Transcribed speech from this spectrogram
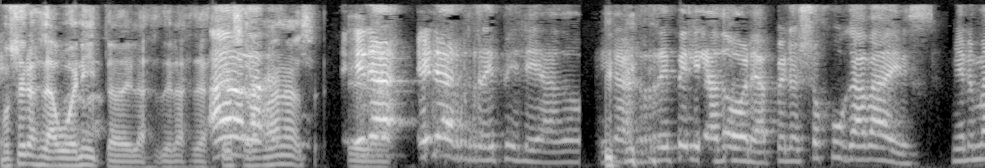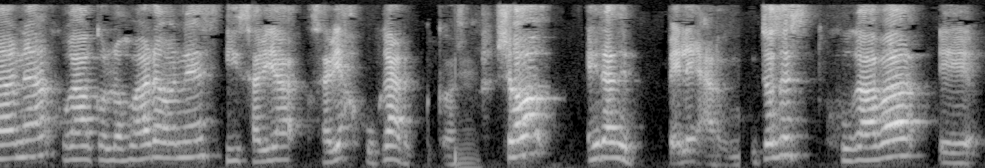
Vos eras la buenita de las, de las, tres ah, hermanas. Era, era repeleado, era repeleadora, pero yo jugaba a eso. Mi hermana jugaba con los varones y sabía, sabía jugar. Mm. Yo era de pelear. Entonces jugaba eh,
